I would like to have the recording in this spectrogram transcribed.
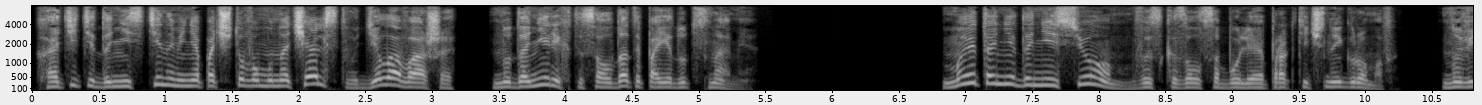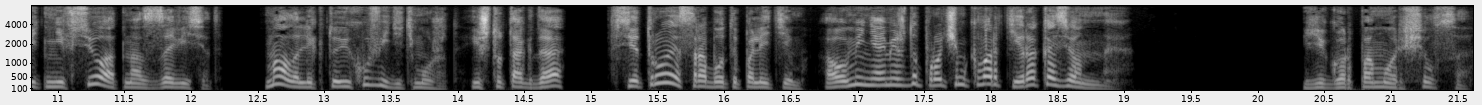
Хотите донести на меня почтовому начальству? Дело ваше, но до Нерехты солдаты поедут с нами». «Мы-то не донесем», — высказался более практичный Громов. «Но ведь не все от нас зависит. Мало ли кто их увидеть может. И что тогда? Все трое с работы полетим, а у меня, между прочим, квартира казенная. Егор поморщился.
